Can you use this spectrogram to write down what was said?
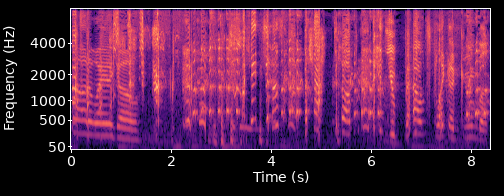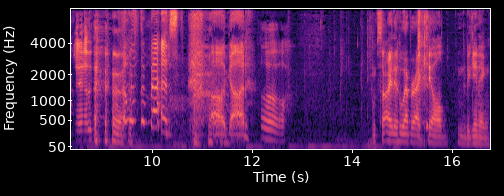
What a way to go. he just backed up and you bounced like a Goomba, man. That was the best. Oh God. Oh. I'm sorry to whoever I killed in the beginning.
